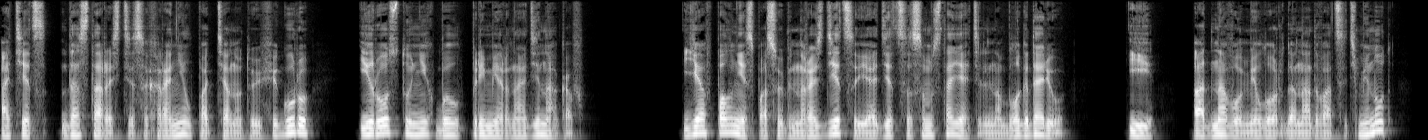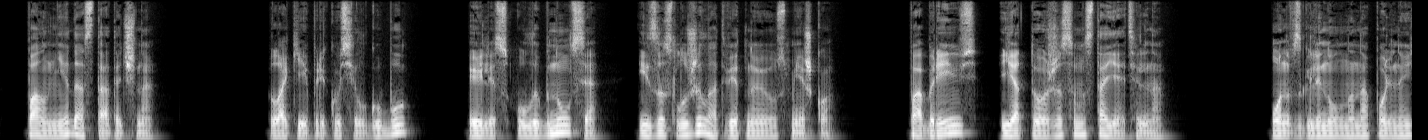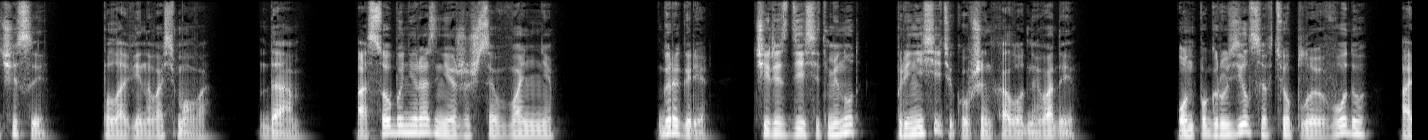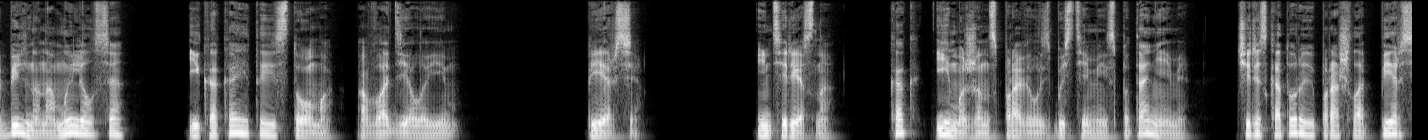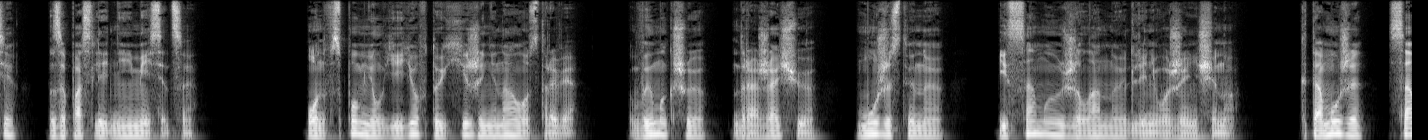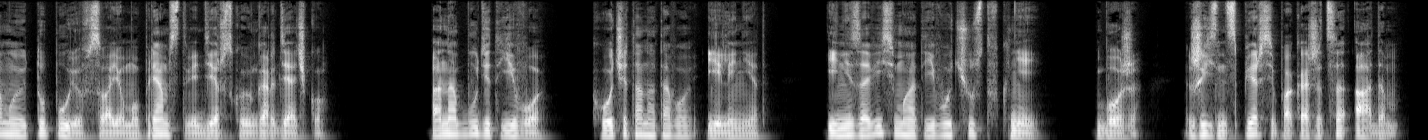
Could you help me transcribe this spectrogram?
Отец до старости сохранил подтянутую фигуру, и рост у них был примерно одинаков. «Я вполне способен раздеться и одеться самостоятельно, благодарю. И одного милорда на 20 минут вполне достаточно». Лакей прикусил губу, Элис улыбнулся и заслужил ответную усмешку. «Побреюсь я тоже самостоятельно». Он взглянул на напольные часы. Половина восьмого. Да, особо не разнежишься в ванне. Грегори, через десять минут принесите кувшин холодной воды. Он погрузился в теплую воду, обильно намылился, и какая-то истома овладела им. Перси. Интересно, как Имажен справилась бы с теми испытаниями, через которые прошла Перси за последние месяцы? Он вспомнил ее в той хижине на острове, вымокшую, дрожащую, мужественную и самую желанную для него женщину. К тому же самую тупую в своем упрямстве дерзкую гордячку. Она будет его, хочет она того или нет, и независимо от его чувств к ней. Боже, жизнь с Перси покажется адом.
